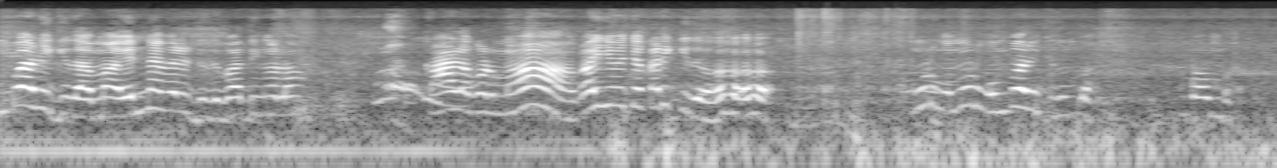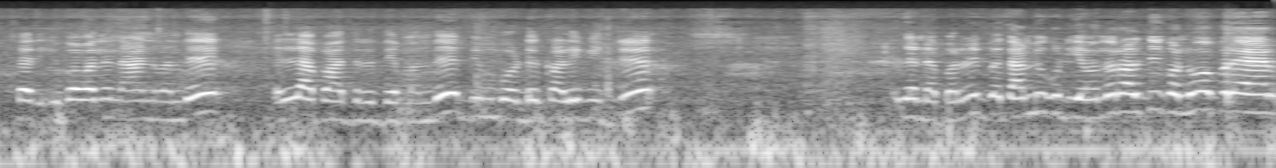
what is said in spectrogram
ரொம்ப நிற்குதாம்மா என்ன விரட்டுது பார்த்தீங்களோ காலை கொடுமா? கையை வச்சா கடிக்குதோ? மூடுங்க மூடுங்க ரொம்ப நிற்குது ரொம்ப சரி இப்போ வந்து நான் வந்து எல்லா பாத்திரத்தையும் வந்து பிம் போட்டு கழுவிட்டு இதென்ன பண்ணுறேன் இப்போ தம்பி குட்டியை வந்து ஒரு அழுத்தி கொண்டு போகிறார்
